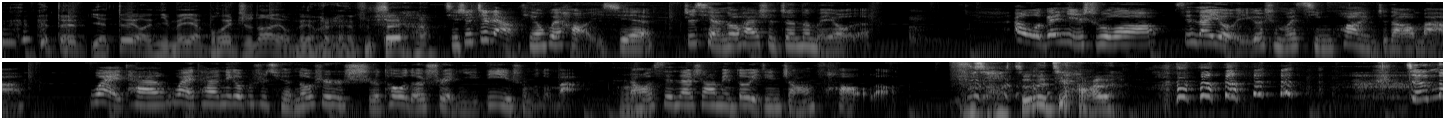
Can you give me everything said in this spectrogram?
对，也对哦，你们也不会知道有没有人。对啊，其实这两天会好一些，之前的话是真的没有的。啊，我跟你说，现在有一个什么情况，你知道吗？外滩，外滩那个不是全都是石头的水泥地什么的嘛，然后现在上面都已经长草了。我操，真的假的？真的，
